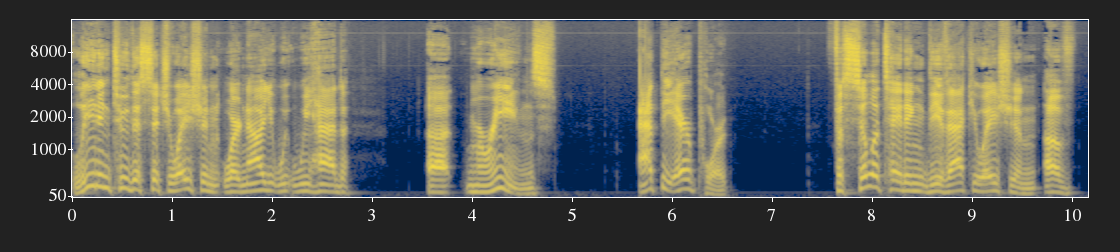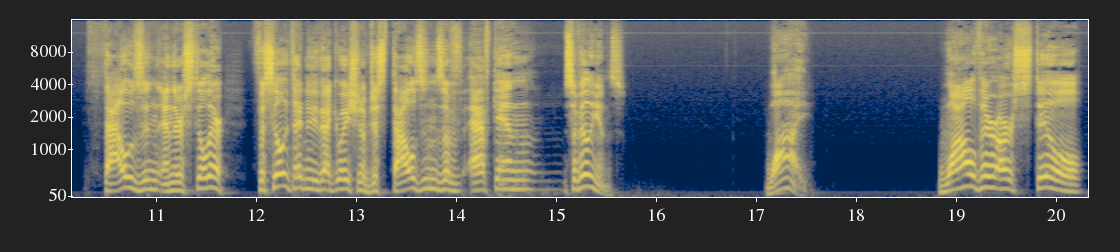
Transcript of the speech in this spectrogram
Leading to this situation where now you, we, we, had uh, Marines at the airport facilitating the evacuation of thousands, and they're still there, facilitating the evacuation of just thousands of Afghan civilians. Why? While there are still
